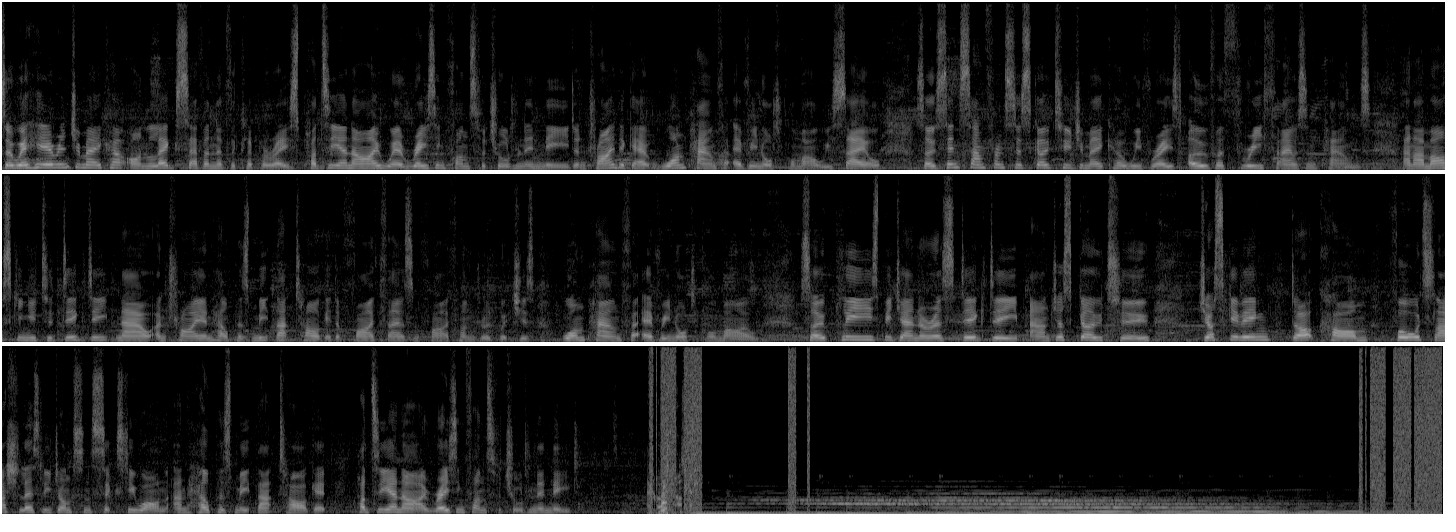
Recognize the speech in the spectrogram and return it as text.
So we're here in Jamaica on leg seven of the Clipper race. Pudsey and I, we're raising funds for children in need and trying to get one pound for every nautical mile we sail. So since San Francisco to Jamaica, we've raised over £3,000. And I'm asking you to dig deep now and try and help us meet that target of 5,500, which is one pound for every nautical mile. So please be generous, dig deep and just go to justgiving.com forward slash Lesley Johnson 61 and help us meet that target. Pudsey and I, raising funds for children in need.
